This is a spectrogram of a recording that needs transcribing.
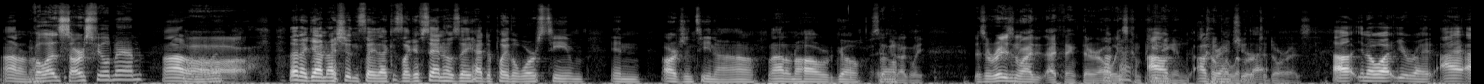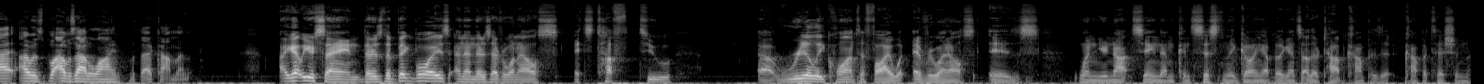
I don't know. Velez Sarsfield, man. I don't know. man. Oh, Then again, I shouldn't say that because like if San Jose had to play the worst team in Argentina, I don't, I don't know how it would go. So ugly. There's a reason why I think they're always Okay, competing I'll- in I'll Copa grant you. Libertadores. uh, you know what? You're right. I, I, I was I was out of line with that comment. I get what you're saying. There's the big boys, and then there's everyone else. It's tough to uh, really quantify what everyone else is when you're not seeing them consistently going up against other top composite competition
